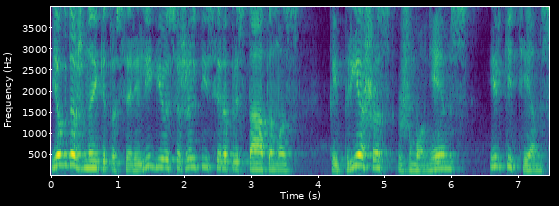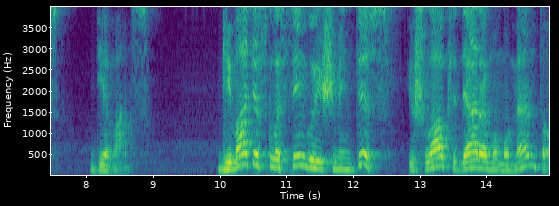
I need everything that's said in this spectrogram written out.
jog dažnai kitose religijose žaltys yra pristatomas kaip priešas žmonėms ir kitiems dievams. Gyvatės klastingoji išmintis išlaukti deramo momento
